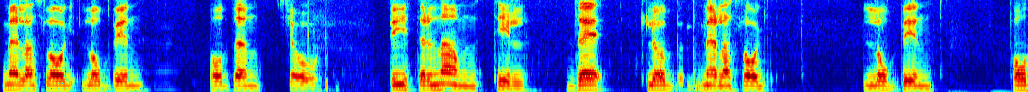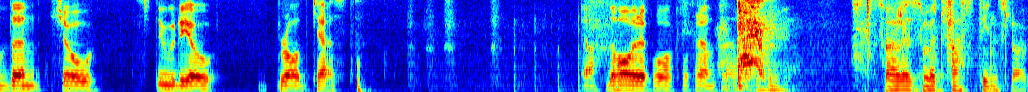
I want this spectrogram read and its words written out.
mellanslag lobbyn podden show. Byter namn till The Club mellanslag lobbyn podden show studio broadcast. Ja, då har vi det på, på pränt här. Så har det som ett fast inslag.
